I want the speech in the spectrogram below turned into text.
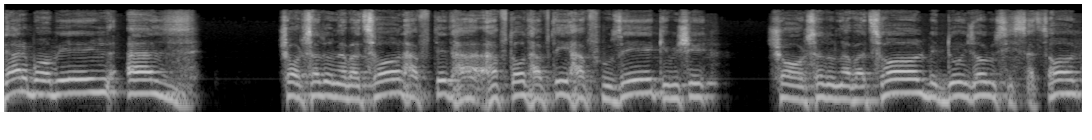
در بابل از 490 سال هفتاد هفته هفت روزه که میشه 490 سال به 2300 سال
